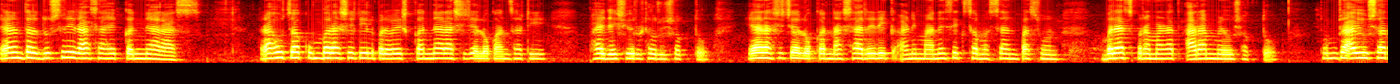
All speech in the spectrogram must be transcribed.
त्यानंतर दुसरी रास आहे कन्या रास. राहूचा कुंभराशीतील प्रवेश कन्या राशीच्या लोकांसाठी फायदेशीर ठरू शकतो. या राशीच्या लोकांना शारीरिक आणि मानसिक समस्यांपासून बऱ्याच प्रमाणात आराम मिळू शकतो. तुमच्या आयुष्यात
